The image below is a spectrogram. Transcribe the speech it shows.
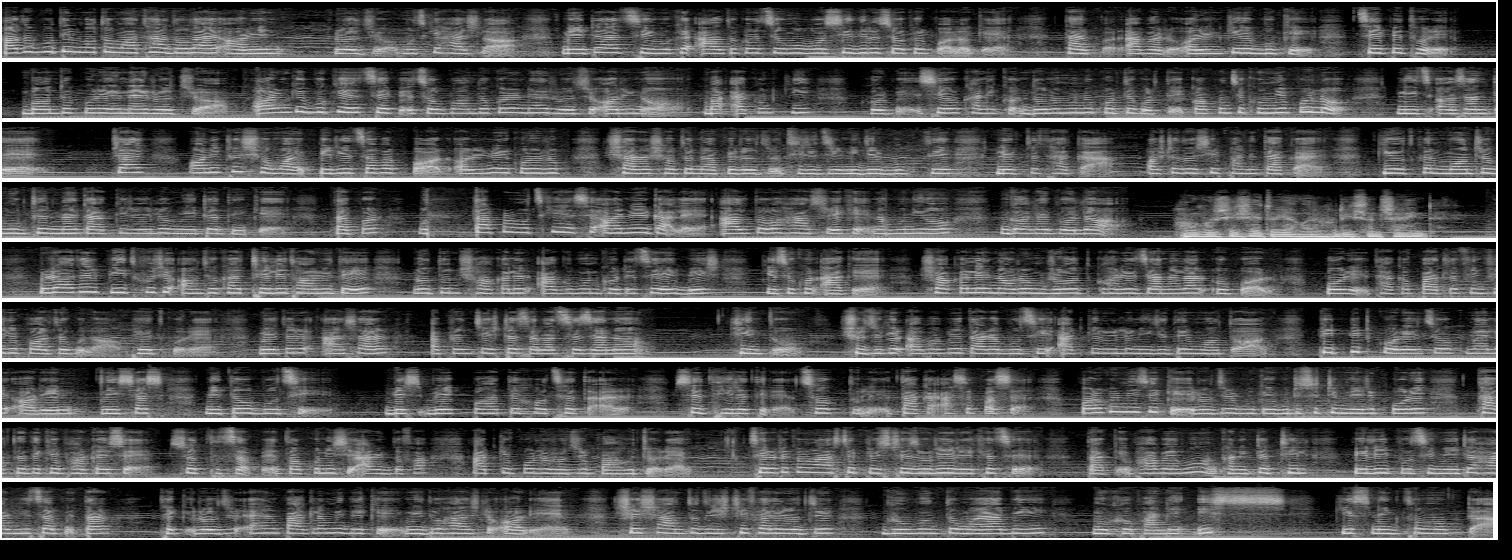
হতবুদ্ধির মতো মাথা দোলায় অরিন রোজ মুচকি হাসল। মেয়েটা চিবুকে আলতো করে চুমু বসিয়ে দিল চোখের পলকে। তারপর আবার অরিনকে বুকে চেপে ধরে বন্ধ করে নেয় রৌদ্র। অরিনকে বুকে চেপে চোখ বন্ধ করে নেয় রৌদ্র অরিনও। বা এখন কি করবে? সেও খানিকক্ষণ দনুমনু করতে করতে কখন যে ঘুমিয়ে পড়ল নিজ অজান্তে। প্রায় অনেকটা সময় পেরিয়ে যাওয়ার পর অরিনের কোনোরূপ সারা শব্দ না পেয়ে রৌদ্র ধীরে ধীরে নিজের বুকে লেপতে থাকা অষ্টাদশীর পানে তাকায়। কিয়ৎক্ষণ মন্ত্রমুগ্ধের ন্যায় তাকিয়ে রইল মেয়েটার দিকে। তারপর তারপর মুচকি হেসে অয়নের গালে আলতো হাত রেখে নমনীয় গলায় বলল অবশেষে তুই আমার হলি সানশাইন। রাতের পিঠ খুঁজে অন্ধকার ঠেলে ধরণীতে নতুন সকালের আগমন ঘটেছে বেশ কিছুক্ষণ আগে। সকালে নরম রোদ ঘরের জানালার উপর পড়ে থাকা পাতলা ফিনফিনে পর্দাগুলো ভেদ করে ভেতরে আসার আপনার চেষ্টা চালাচ্ছে যেন। কিন্তু সুযোগের অভাবে তারা বুঝি আটকে রইল নিজেদের মতন। ফিটফিট করে চোখ মেলে অরেন, নিঃশ্বাস নিতেও বুঝি বেশ বেগ পোহাতে হচ্ছে তার। সে ধীরে ধীরে চোখ তুলে তাকা আশেপাশে। পরগ নিজেকে রোজের বুকে গুটিসুটি মেরে পড়ে থাকতে দেখে ভরকায় সে সত্যি চাপে। তখনই সে আরেক দফা আটকে পড়ল রোজের বাহু টরে ছেলেটা কেমন আসতে পৃষ্ঠে জড়িয়ে রেখেছে তাকে। ভাব এমন, খানিকটা ঢিল পেলেই পুছি মেয়েটা হারিয়ে যাবে তার থেকে রোদ্রের এহেন পাগলামি দেখে মৃদু হাসলো অরিয়ন। সে শান্ত দৃষ্টি ফেলে রোদ্রের ঘুমন্ত মায়াবী মুখপানে। ইস, কি স্নিগ্ধ মুখটা।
